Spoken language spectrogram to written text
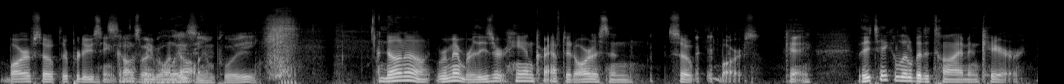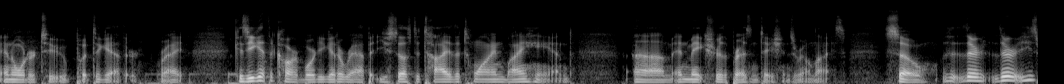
bar of soap they're producing it, costs like me a one lazy employee. no no. Remember these are handcrafted artisan soap bars okay? They take a little bit of time and care in order to put together right? Because you get the cardboard you got to wrap it. You still have to tie the twine by hand um, and make sure the presentation's real nice so they're, they're, he's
